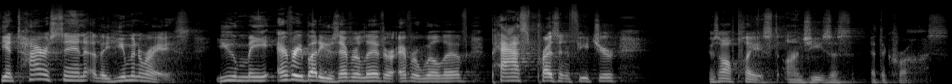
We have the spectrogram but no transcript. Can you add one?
The entire sin of the human race, you, me, everybody who's ever lived or ever will live, past, present, future, is all placed on Jesus at the cross.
